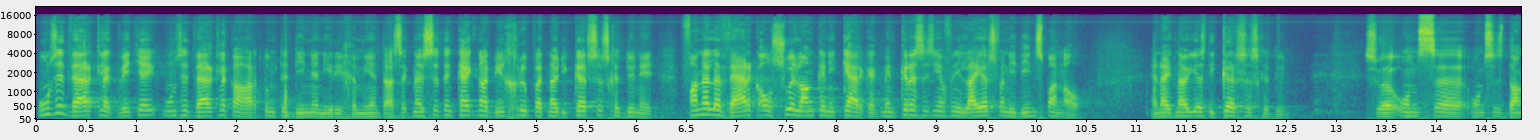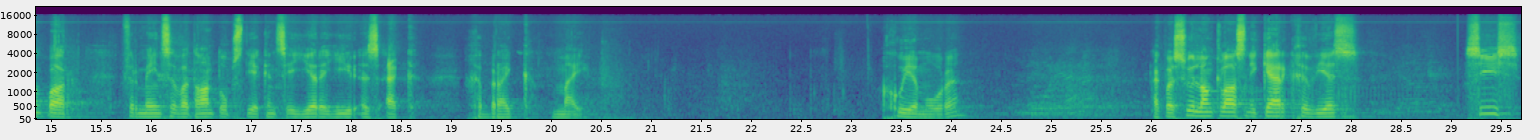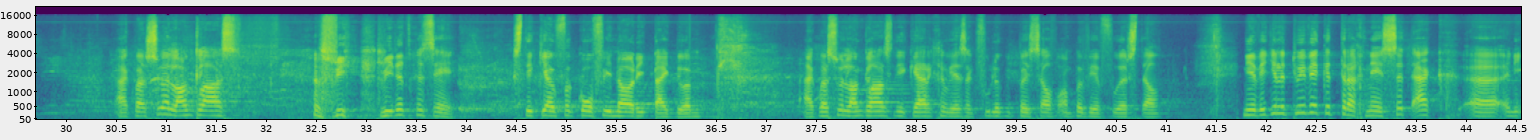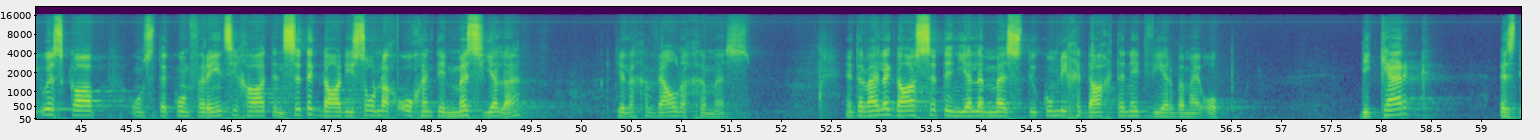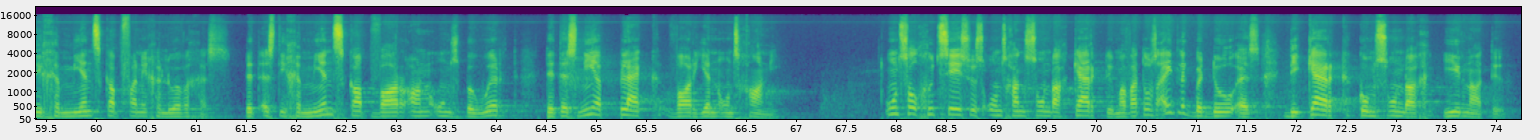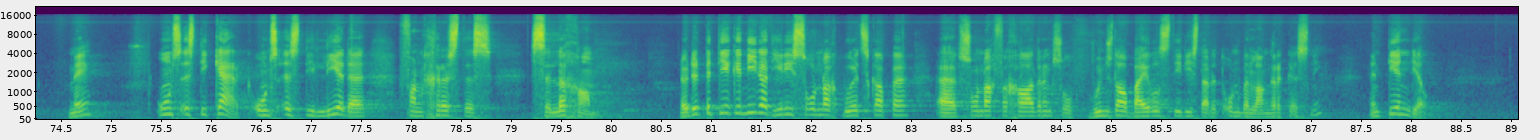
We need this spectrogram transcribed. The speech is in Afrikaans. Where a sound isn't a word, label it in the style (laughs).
Ons het werklik, weet jy, ons het werklik 'n hart om te dien in hierdie gemeente. As ek nou sit en kyk na die groep wat nou die kursus gedoen het, van hulle werk al so lank in die kerk. Ek meen Chris is een van die leiers van die diensspan al. En hy het nou eers die kursus gedoen. So ons uh, ons is dankbaar vir mense wat hand opsteek en sê Here, hier is ek. Gebruik my. Goeiemôre. Ek was so lank klas in die kerk gewees. Sis Ek was so lank klas (laughs) wie wie dit gesê. Steek jou vir koffie na die tyd dom. Ek was so lank klas in die kerk gewees, ek voel ek moet myself amper weer voorstel. Nee, weet julle 2 weke terug nê, nee, sit ek uh in die Oos-Kaap, ons het 'n konferensie gehad en sit ek daar die Sondagoggend en mis julle. Het julle geweldig gemis. En terwyl ek daar sit en julle mis, toe kom die gedagte net weer by my op. Die kerk is die gemeenskap van die gelowiges. Dit is die gemeenskap waaraan ons behoort. Dit is nie 'n plek waarheen ons gaan nie. Ons sal goed sê soos ons gaan Sondag kerk toe, maar wat ons eintlik bedoel is, die kerk kom Sondag hiernatoe, né? Nee? Ons is die kerk. Ons is die lede van Christus se liggaam. Nou dit beteken nie dat hierdie Sondag boodskappe, uh Sondag vergaderings of Woensdae Bybelstudies dat dit onbelangrik is nie. Inteendeel,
